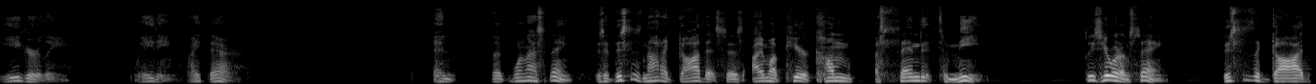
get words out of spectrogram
eagerly waiting right there. And one last thing is that this is not a God that says, I'm up here, come ascend to me. Please hear what I'm saying. This is a God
